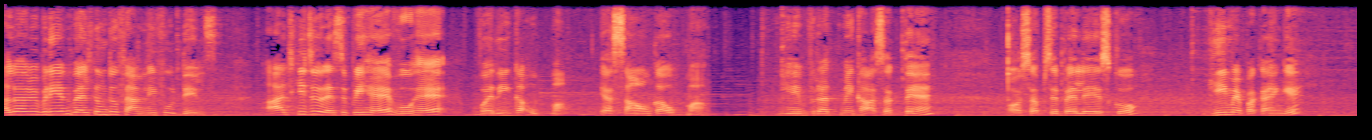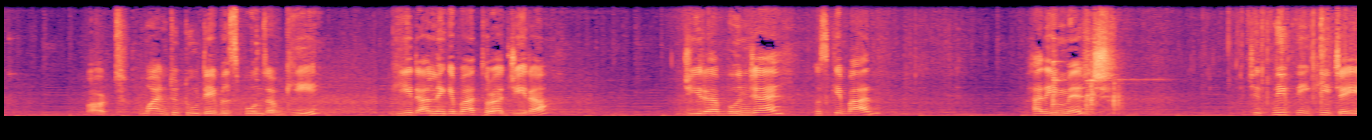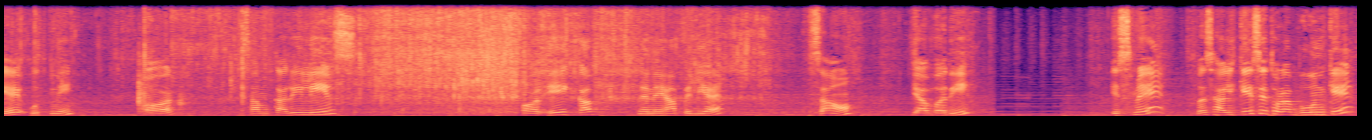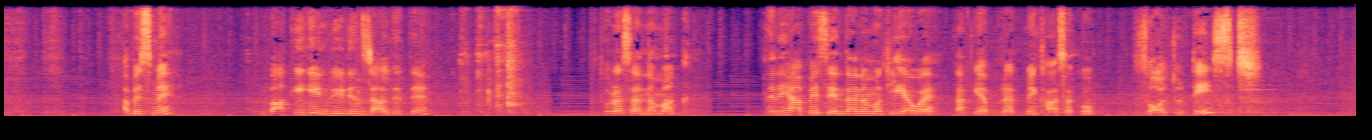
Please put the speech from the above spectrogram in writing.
Hello everybody and welcome to family food tales आज की जो रेसिपी है, वो है वरी का उपमा या साव का उपमा। ये व्रत में खा सकते हैं और सबसे पहले इसको घी में पकाएँगे। और one to two tablespoon of घी। घी डालने के बाद थोड़ा जीरा। जीरा भुन जाए, उसके बाद हरी मिर्च। जितनी तीखी चाहिए, उतनी। और सम करी लीव्स और एक कप मैंने यहाँ पे लिया है साव या वरी। इसमें बस हल्के से थोड़ा भून के, अब इसमें बाकी के इंग्रेडिएंट्स डाल देते हैं। थोड़ा सा नमक। मैंने यहाँ पे सेंधा नमक लिया हुआ है, ताकि आप व्रत में खा सको। सॉल्ट टू टेस्ट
